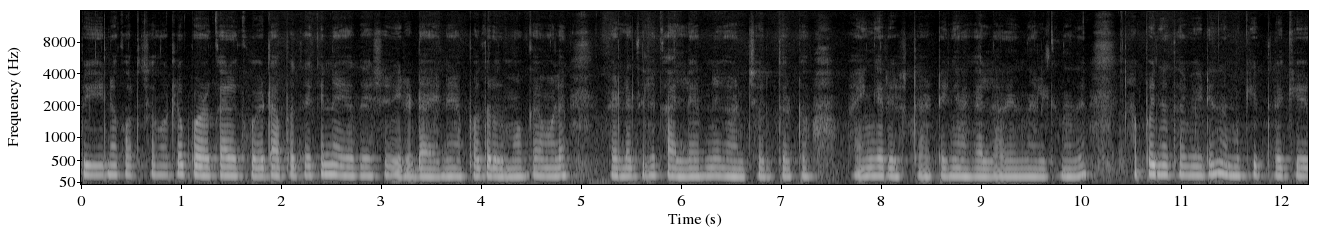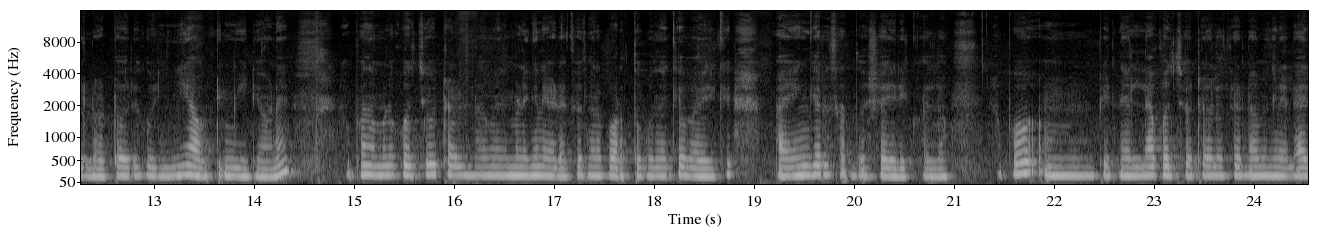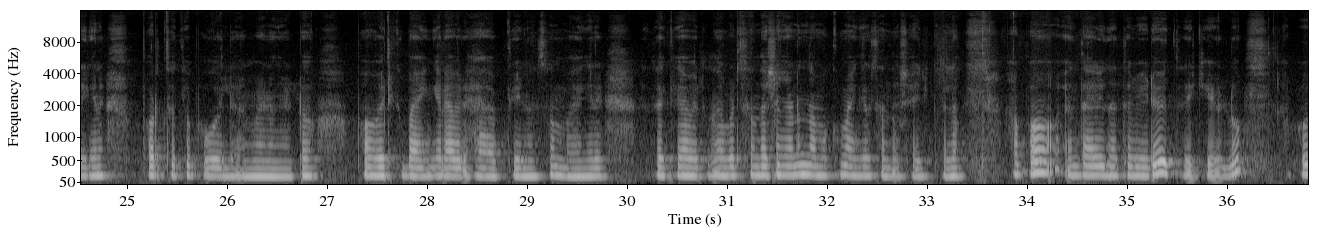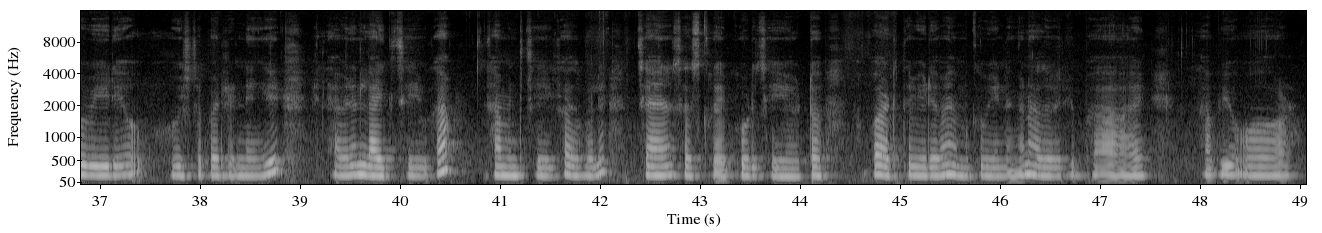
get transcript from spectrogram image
പിന്നെ കുറച്ചങ്ങോട്ട് പുഴക്കരയ്ക്ക് പോയിട്ട് അപ്പോഴത്തേക്കും ഏകദേശം ഇരുടായിന്. അപ്പോൾ ധൃതമൊക്കെ നമ്മൾ വെള്ളത്തിൽ കല്ലെറിഞ്ഞ് കാണിച്ചു കൊടുത്തു കേട്ടോ. ഭയങ്കര ഇഷ്ടമായിട്ട് ഇങ്ങനെ കല്ലെറിഞ്ഞ് നിൽക്കുന്നത്. അപ്പോൾ ഇന്നത്തെ വീഡിയോ നമുക്ക് ഇത്രയൊക്കെ ഉള്ളൂ കേട്ടോ. ഒരു കുഞ്ഞി ഔട്ടിങ് വീഡിയോ ആണ്. അപ്പോൾ നമ്മൾ കൊച്ചു കുട്ടികളുണ്ടാകുമ്പോൾ നമ്മളിങ്ങനെ ഇടയ്ക്ക് ഇങ്ങനെ പുറത്ത് പോകുന്നതൊക്കെ അവർക്ക് ഭയങ്കര സന്തോഷമായിരിക്കുമല്ലോ അപ്പോൾ പിന്നെ എല്ലാ കൊച്ചു കുട്ടികളൊക്കെ ഉണ്ടാകുമ്പോൾ ഇങ്ങനെ എല്ലാവരും ഇങ്ങനെ പുറത്തൊക്കെ പോകുമല്ലോ വേണം കേട്ടോ. അപ്പോൾ അവർക്ക് ഭയങ്കര അവർ ഹാപ്പിനെസ്സും ഭയങ്കര ഇതൊക്കെ അവർ അവരുടെ സന്തോഷം കാണും. നമുക്കും ഭയങ്കര സന്തോഷമായിരിക്കുമല്ലോ അപ്പോൾ എന്തായാലും ഇന്നത്തെ വീഡിയോ ഇത്രയൊക്കെ ഉള്ളൂ. അപ്പോൾ വീഡിയോ ഇഷ്ടപ്പെട്ടിട്ടുണ്ടെങ്കിൽ എല്ലാവരും ലൈക്ക് ചെയ്യുക കമന്റ് ചെയ്യുക. അതുപോലെ ചാനൽ സബ്സ്ക്രൈബ് കൂടി ചെയ്യുക കേട്ടോ. അപ്പോൾ അടുത്ത വീഡിയോ നമുക്ക് വീണ്ടും കാണാം. അതുവരെ ബൈ ലവ് യു ഓൾ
